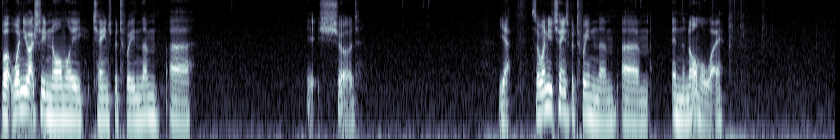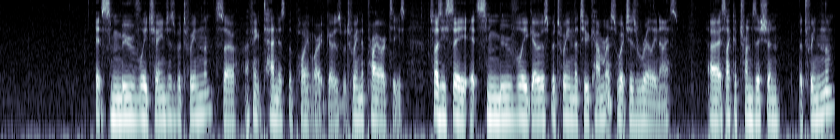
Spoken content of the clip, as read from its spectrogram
but when you actually normally change between them, uh, it should. So when you change between them um, in the normal way, it smoothly changes between them. So I think 10 is the point where it goes between the priorities. So as you see, it smoothly goes between the two cameras, which is really nice. Uh, it's like a transition between them.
